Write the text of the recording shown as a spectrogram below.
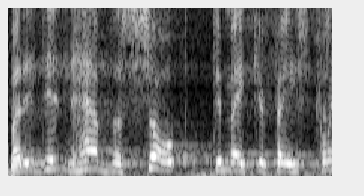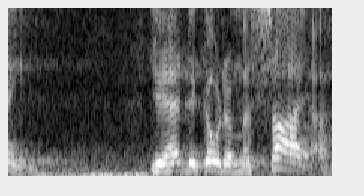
but it didn't have the soap to make your face clean. You had to go to Messiah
